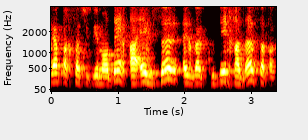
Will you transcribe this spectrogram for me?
la par ça supplémentaire, à elle seule, elle va coûter Hadas, sa par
